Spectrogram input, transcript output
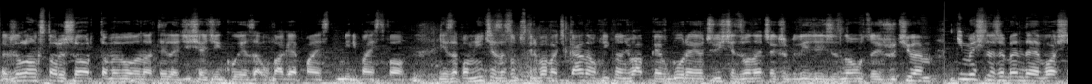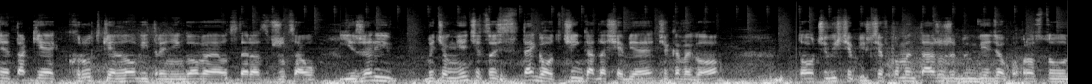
Także long story short, to by było na tyle dzisiaj. Dziękuję za uwagę, państw, mili Państwo. Nie zapomnijcie zasubskrybować kanał, kliknąć łapkę w górę i oczywiście dzwoneczek, żeby wiedzieć, że znowu coś wrzuciłem. I myślę, że będę właśnie takie krótkie logi treningowe od teraz wrzucał. Jeżeli wyciągniecie coś z tego odcinka dla siebie ciekawego, to oczywiście piszcie w komentarzu, żebym wiedział po prostu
